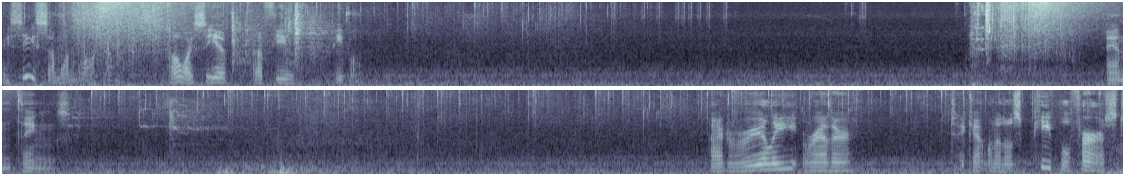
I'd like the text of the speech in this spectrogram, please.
I see someone walking. Oh, I see a, a few people. And things. I'd really rather take out one of those people first.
